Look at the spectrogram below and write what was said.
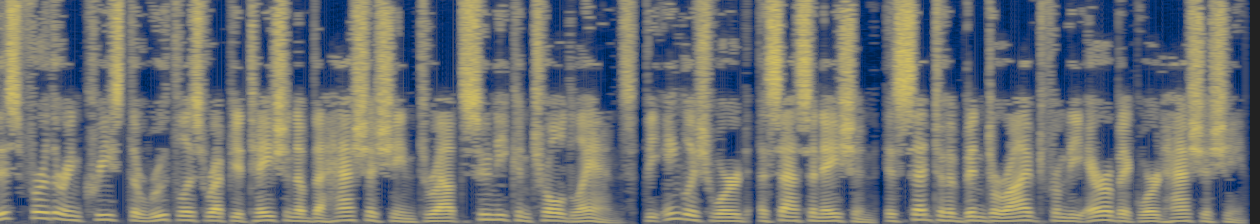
This further increased the ruthless reputation of the Hashishin throughout Sunni-controlled lands. The English word, assassination, is said to have been derived from the Arabic word Hashishin.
